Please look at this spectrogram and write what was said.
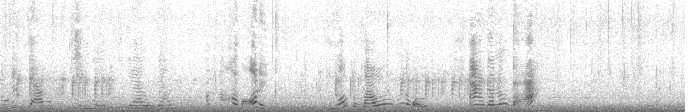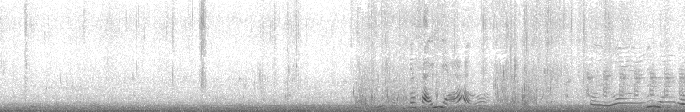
vô đít chào luôn chìm vô đít chào luôn cha không ốc nhỏ thôi bỏ đi mốt tuần sau nó bự ăn cho nó đã có khẩu quá à. trời ơi nó quăng què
